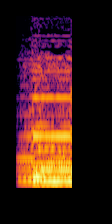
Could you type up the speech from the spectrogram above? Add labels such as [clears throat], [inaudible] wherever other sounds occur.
everybody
